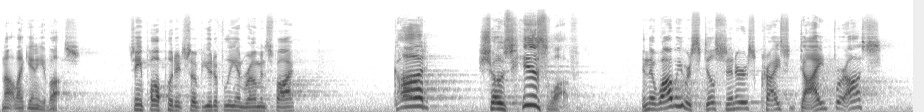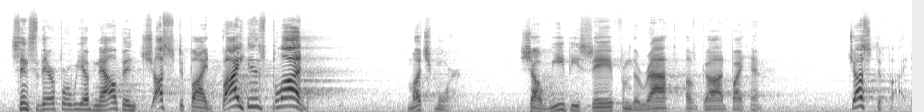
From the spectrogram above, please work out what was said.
not like any of us. St. Paul put it so beautifully in Romans 5 God shows his love and that while we were still sinners, Christ died for us, since therefore we have now been justified by his blood, much more shall we be saved from the wrath of God by him. Justified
